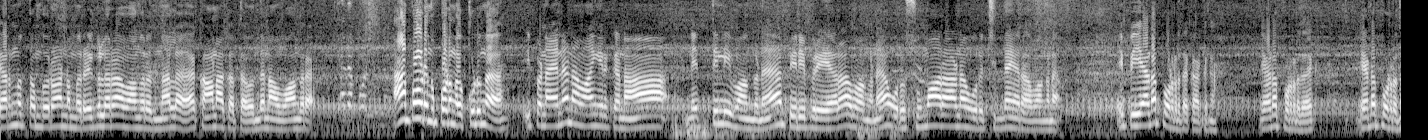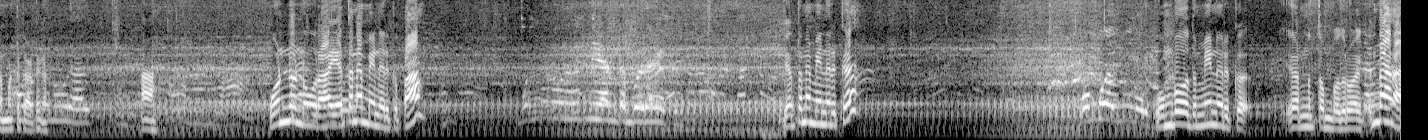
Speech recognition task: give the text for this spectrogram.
இரநூத்தம்பது ரூபா நம்ம ரெகுலராக வாங்குறதுனால காணாக்கத்தை வந்து நான் வாங்குறேன். ஆ போடுங்க போடுங்க கொடுங்க. இப்போ நான் என்னென்ன வாங்கியிருக்கேன்னா நெத்திலி வாங்கினேன் பெரிய பெரிய இறா வாங்கினேன் ஒரு சுமாரான ஒரு சின்ன இறா வாங்கினேன். இப்போ எடை போடுறத காட்டுங்க. எடை போடுறத எடை போடுறத மட்டும் காட்டுங்க. ஆ. ஒன்று நூறா. எத்தனை மீன் இருக்குப்பா? இருக்குது. எத்தனை மீன் இருக்கு? ஒம்பது மீன் இருக்கு. ஒம்பது மீன் இருக்கு. இரநூத்தம்பது ரூபாய்க்கு. இந்தாங்க.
